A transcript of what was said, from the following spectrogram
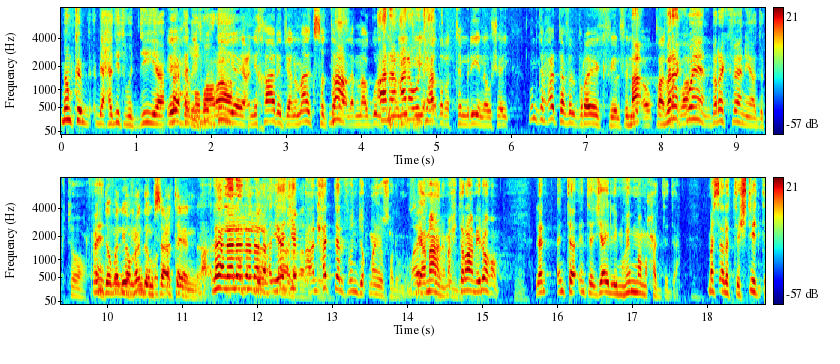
ممكن بحديث ودية إيه بعد حديث المباراة. ودية يعني خارج. أنا ما أقصد ترى ما- لما أقول أنا يجي وجهة- يحضر التمرين أو شيء. ممكن حتى في ال break في في الأوقات break الراحة. وين؟ break فين يا دكتور؟ فين؟ عندهم اليوم فندق عندهم. ساعتين. لا لا لا لا, لا, لا يجب. أن حتى الفندق ما يوصلون. ما بأمانة مع احترامي لهم. لأن انت أنت جاي لمهمه محددة. مسألة تشتيت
